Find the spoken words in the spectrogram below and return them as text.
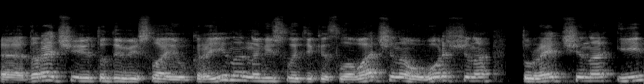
Е, До речі, туди війшла і Україна, не війшли тільки Словаччина, Угорщина, Туреччина і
